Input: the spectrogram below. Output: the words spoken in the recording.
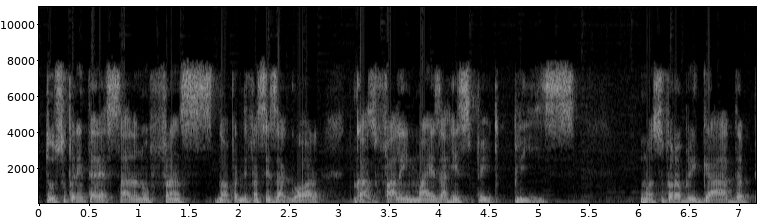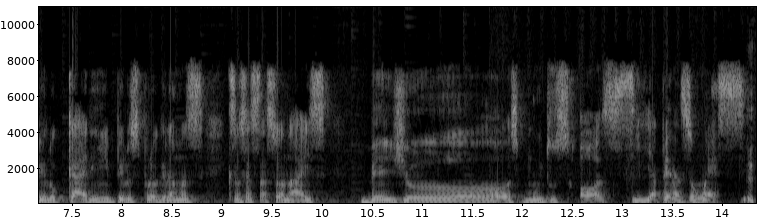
Estou super interessada no, fran... no aprender francês agora. No caso, falem mais a respeito, please. Uma super obrigada pelo carinho e pelos programas que são sensacionais. Beijos! Muitos Os e apenas um S.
